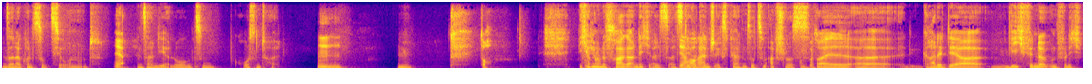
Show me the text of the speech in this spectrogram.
in seiner Konstruktion und ja. in seinen Dialogen zum großen Teil. Mhm. Mhm. Doch. Ich, habe noch eine Frage an dich als, als ja, David Lynch-Experten, so zum Abschluss, weil äh, gerade der, wie ich finde, und für dich,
